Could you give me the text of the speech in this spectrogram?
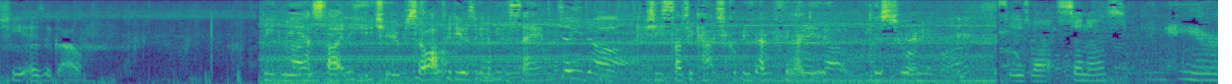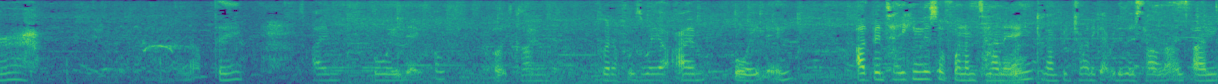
She is a girl. Read me and started a YouTube, so our videos are going to be the same. Because she's such a cat, she copies everything I do. It's true. These were sinners. Here. Nothing. I'm boiling. Oh, oh it's. God, I thought it was weird. I'm boiling. I've been taking this off when I'm tanning because I've been trying to get rid of those tan lines and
